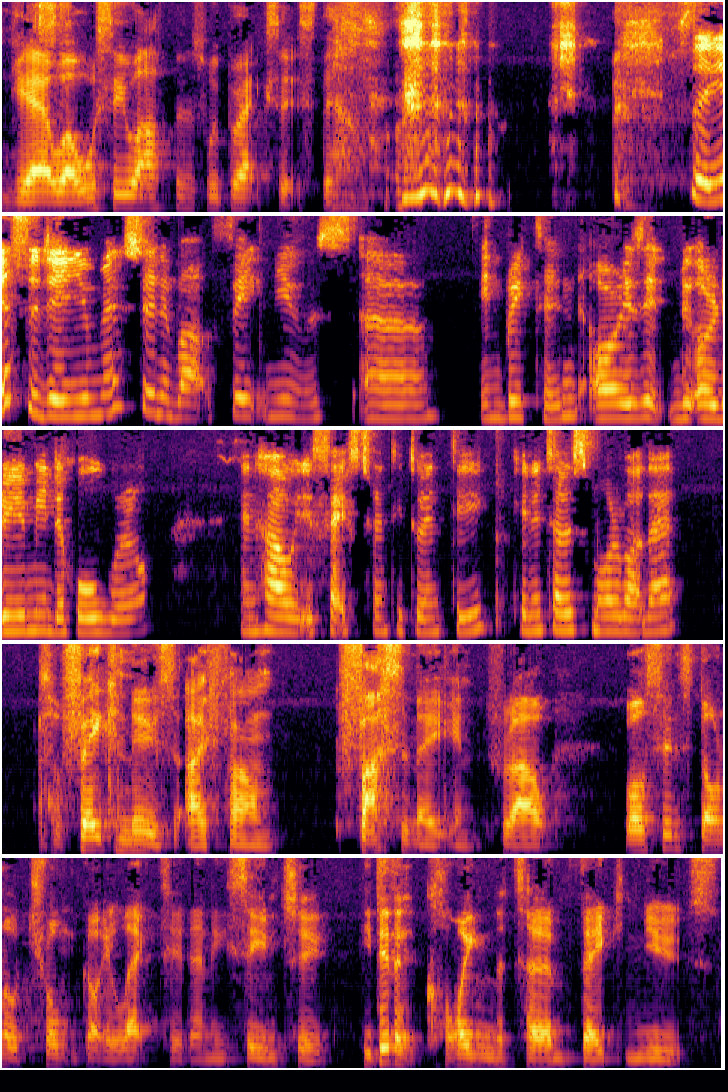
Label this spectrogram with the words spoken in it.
yeah, well, we'll see what happens with Brexit still. So yesterday you mentioned about fake news uh, in Britain, or is it, or do you mean the whole world, and how it affects 2020? Can you tell us more about that? So fake news I found fascinating throughout. Well, since Donald Trump got elected, and he seemed to, he didn't coin the term fake news,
